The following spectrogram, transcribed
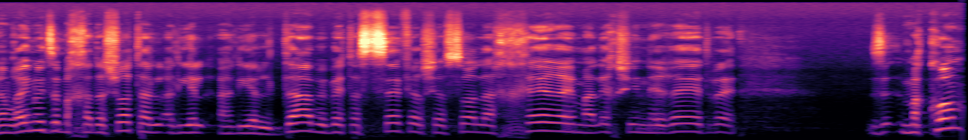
גם ראינו את זה בחדשות על, על, יל, על ילדה בבית הספר שעשו עליה חרם, על איך שהיא נראית, זה מקום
